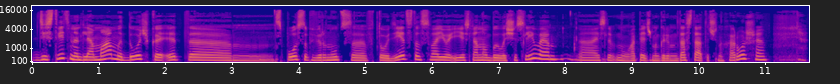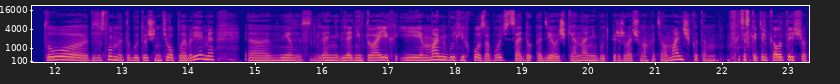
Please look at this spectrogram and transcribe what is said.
Действительно, для мамы дочка это способ вернуться в то детство свое, и если оно было счастливое, а, если, ну, опять же, мы говорим, достаточно хорошее, то, безусловно, это будет очень теплое время э, для, для них двоих. И маме будет легко заботиться о, о девочке. Она не будет переживать, что она хотела мальчика, там, хотела сказать, или кого-то еще.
